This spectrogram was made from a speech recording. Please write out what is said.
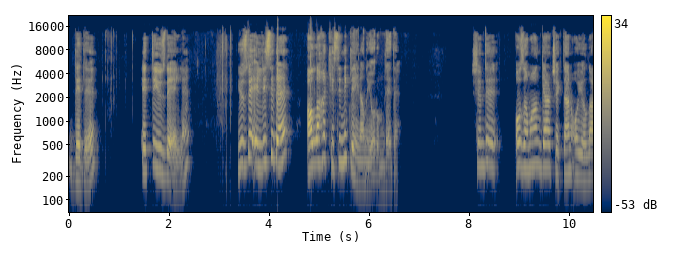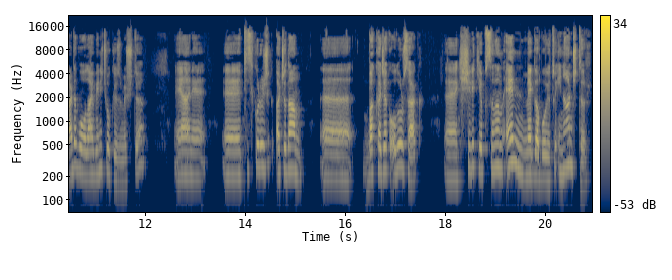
dedi. Etti %50. %50'si de Allah'a kesinlikle inanıyorum dedi. Şimdi o zaman gerçekten o yıllarda bu olay beni çok üzmüştü. Yani e, psikolojik açıdan e, bakacak olursak e, kişilik yapısının en mega boyutu inançtır.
